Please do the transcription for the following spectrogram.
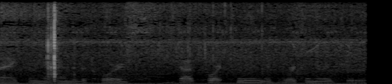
Flag from the end of the course. Dog 14 is working to retrieve.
